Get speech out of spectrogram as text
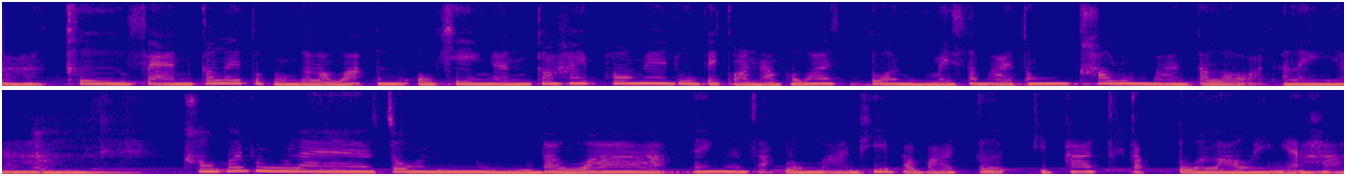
ค่ะ คือแฟนก็เลยตกลงกับเราว่าเออโอเคงั้นก็ให้พ่อแม่ดูไปก่อนนะ เพราะว่าตัวหนูไม่สบายต้องเข้าโรงพยาบาลตลอดอะไรอย่างเงี้ยอืค่ะมเขาก็ดูแลจนหนูแบบว่าได้เงินจากโรงพยาบาลที่แบบว่าเกิดผิดพลาดกับตัวเราอย่างเงี้ยค่ะ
